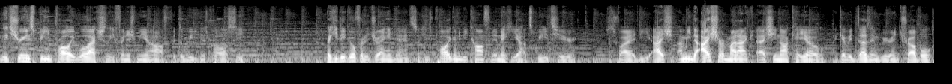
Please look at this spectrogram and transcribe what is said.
The Extreme Speed probably will actually finish me off with the Weakness Policy. But he did go for the Dragon Dance, so he's probably going to be confident that he outspeeds here. That's why the ice. I mean, the ice shard might not actually not KO. Like if it doesn't, we're in trouble.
